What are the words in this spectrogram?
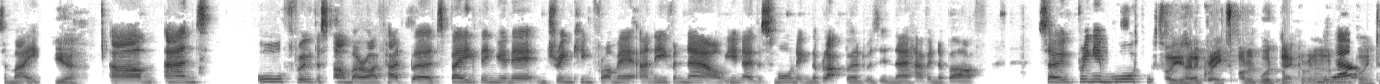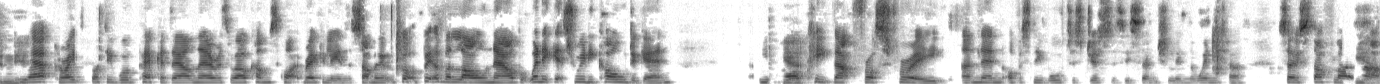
to make. Yeah. Um, and all through the summer, I've had birds bathing in it and drinking from it. And even now, you know, this morning the blackbird was in there having a bath. So bringing water. So you had a great spotted woodpecker in yeah, at one point, didn't you? Yeah, great spotted woodpecker down there as well. Comes quite regularly in the summer. It's got a bit of a lull now, but when it gets really cold again, yeah. I'll keep that frost free. And then obviously water's just as essential in the winter. So stuff like yeah.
